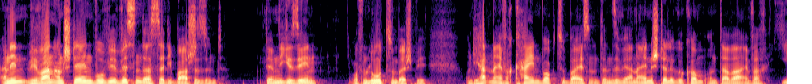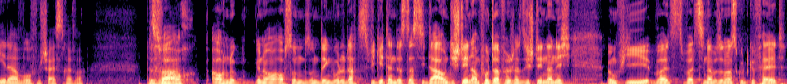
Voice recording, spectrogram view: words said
an den, wir waren an Stellen, wo wir wissen, dass da die Barsche sind. Wir haben die gesehen. Auf dem Lot zum Beispiel. Und die hatten einfach keinen Bock zu beißen. Und dann sind wir an eine Stelle gekommen und da war einfach jeder Wurf ein Scheißtreffer. Das, das war, war auch, auch eine, genau, auch so ein, so ein Ding, wo du dachtest, wie geht denn das, dass die da und die stehen am Futterfisch. Also die stehen da nicht irgendwie, weil es denen da besonders gut gefällt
